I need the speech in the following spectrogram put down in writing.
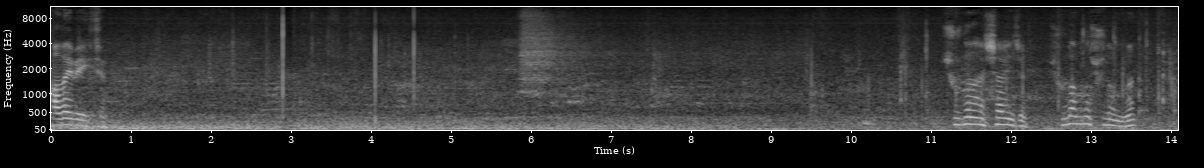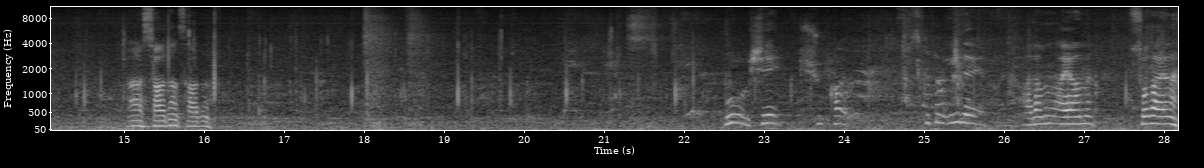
Alaybey'e gideceğim. Şuradan aşağı ineceğim. Şuradan mı şuradan mı lan? Ha sağdan sağdan. Bu şey şu skuter iyi de adamın ayağını sol ayağına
